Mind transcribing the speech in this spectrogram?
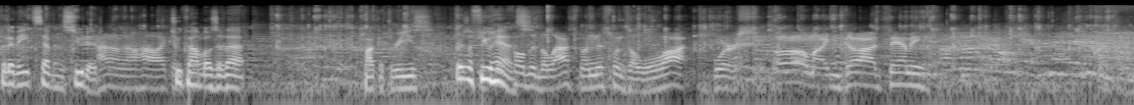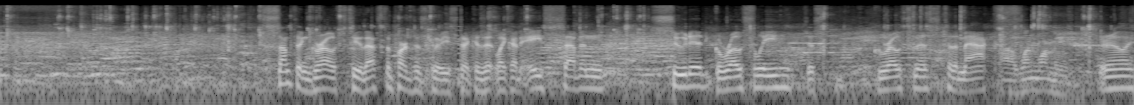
Could have 8-7 suited. I don't know how I can Two combos of that. Pocket threes. There's a few hands. Folded the last one. This one's a lot worse. Oh my God, Sammy. Something gross too. That's the part that's gonna be sick. Is it like an A7 suited, grossly, just grossness to the max? Uh, one more minute. Really?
